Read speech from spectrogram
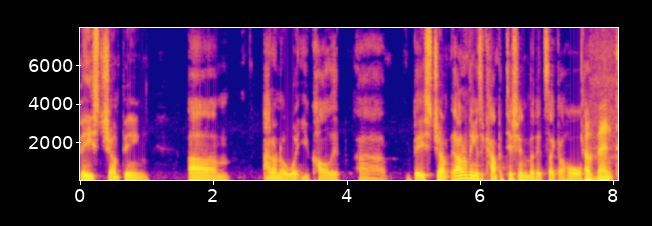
base jumping um, i don't know what you call it uh, base jump. I don't think it's a competition, but it's like a whole event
